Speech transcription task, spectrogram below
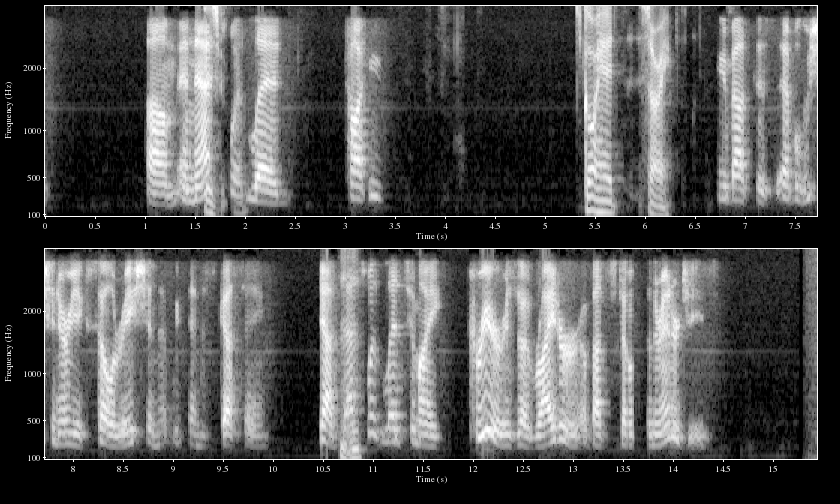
Um, and that's this, what led talking. Go ahead. Sorry. About this evolutionary acceleration that we've been discussing. Yeah, that's mm-hmm. what led to my career as a writer about stones and their energies.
